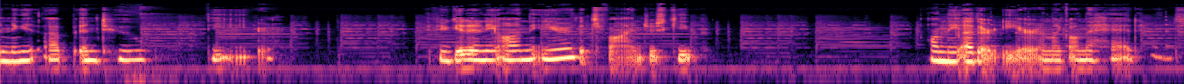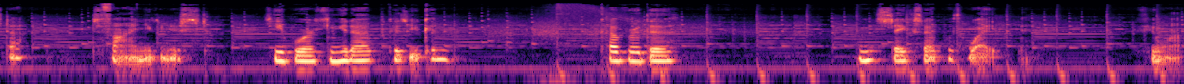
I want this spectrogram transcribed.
Bending it up into the ear. If you get any on the ear, that's fine. Just keep on the other ear and like on the head and stuff. It's fine. You can just keep working it up because you can cover the mistakes up with white if you want.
